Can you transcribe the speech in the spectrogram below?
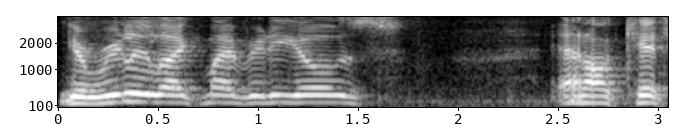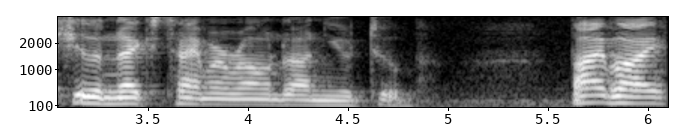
you really like my videos. And I'll catch you the next time around on YouTube. Bye-bye.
